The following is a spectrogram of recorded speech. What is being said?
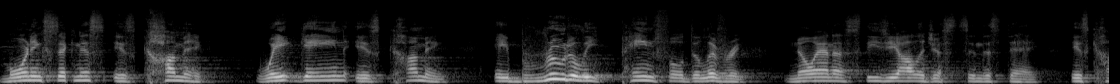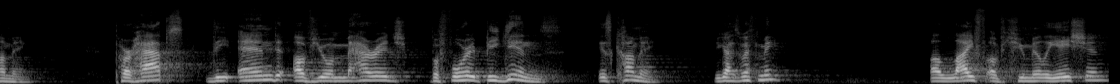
Morning sickness is coming, weight gain is coming, a brutally painful delivery. No anesthesiologists in this day is coming. Perhaps the end of your marriage before it begins is coming. You guys with me? A life of humiliation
